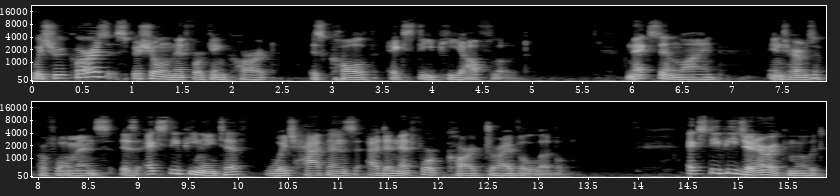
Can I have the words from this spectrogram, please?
which requires a special networking card, is called XDP offload. Next in line, in terms of performance, is XDP native, which happens at the network card driver level. XDP generic mode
